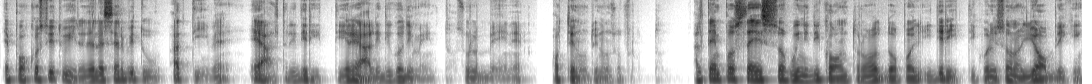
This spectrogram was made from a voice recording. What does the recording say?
e può costituire delle servitù attive e altri diritti reali di godimento sul bene ottenuto in usufrutto. Al tempo stesso, quindi di contro, dopo i diritti, quali sono gli obblighi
